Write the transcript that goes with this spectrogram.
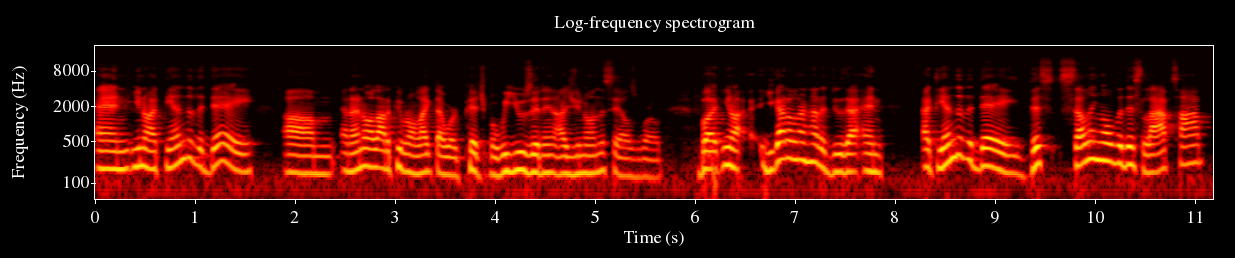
and you know at the end of the day um, and i know a lot of people don't like that word pitch but we use it in as you know in the sales world but you know, you got to learn how to do that. And at the end of the day, this selling over this laptop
